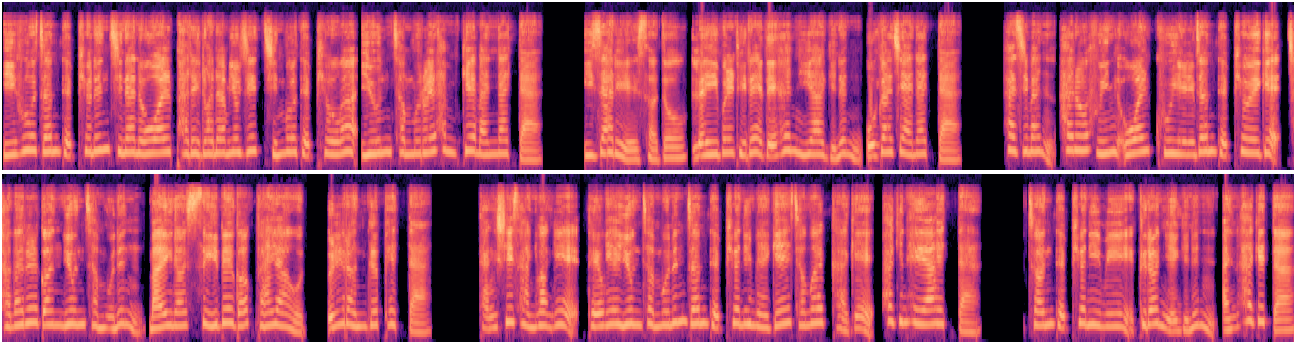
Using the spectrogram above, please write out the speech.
이후 전 대표는 지난 5월 8일 원어뮤직 진모 대표와 윤 전무를 함께 만났다. 이 자리에서도 레이블 딜에 대한 이야기는 오가지 않았다. 하지만 하루 후인 5월 9일 전 대표에게 전화를 건 윤 전무는 마이너스 200억 바이아웃을 언급했다. 당시 상황에 대해 윤 전무는 전 대표님에게 정확하게 확인해야 했다. 전 대표님이 그런 얘기는 안 하겠다.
